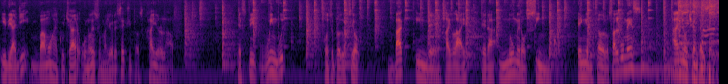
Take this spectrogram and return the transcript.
y de allí vamos a escuchar uno de sus mayores éxitos, Higher Love. Steve Winwood con su producción Back in the High Life era número 5 en el listado de los álbumes año 86.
